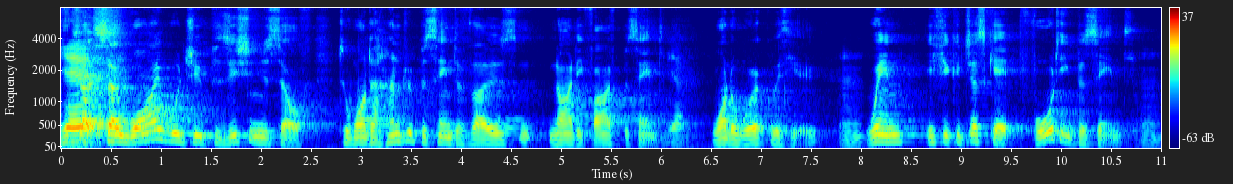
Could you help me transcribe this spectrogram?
yeah. So, so, why would you position yourself to want 100% of those 95% yeah. want to work with you Mm. When if you could just get 40% mm.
